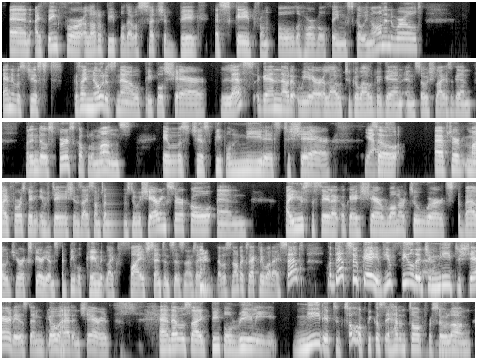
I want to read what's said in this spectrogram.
And I think for a lot of people, that was such a big escape from all the horrible things going on in the world. And it was just because I notice now people share less again now that we are allowed to go out again and socialize again but in those first couple of months, it was just people needed to share. Yeah. So after my forest bathing invitations, I sometimes do a sharing circle and I used to say like, okay, share one or two words about your experience. And people came with like five sentences. And I was like, that was not exactly what I said, but that's okay. If you feel that you need to share this, then go ahead and share it. And that was like people really needed to talk because they hadn't talked for so mm-hmm. long.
